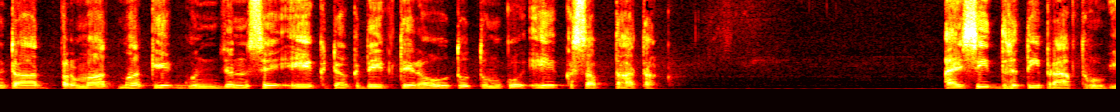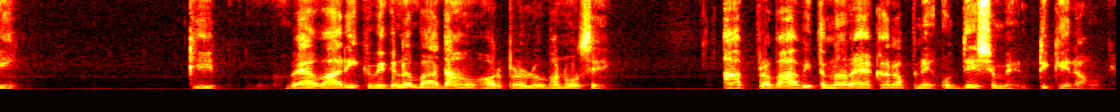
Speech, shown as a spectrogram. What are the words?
घंटा परमात्मा के गुंजन से एकटक देखते रहो तो तुमको एक सप्ताह तक। ऐसी धृति प्राप्त होगी कि व्यवहारिक विघ्न बाधाओं और प्रलोभनों से आप प्रभावित न रहकर अपने उद्देश्य में टिके रहोगे।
